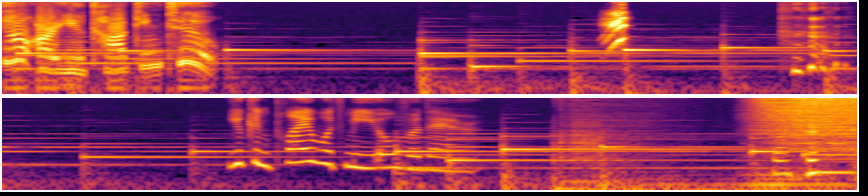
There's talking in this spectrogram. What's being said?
Who are you talking to? you can play with me over there. Something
